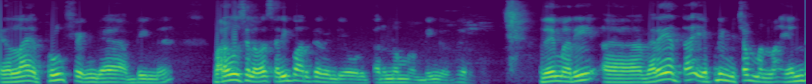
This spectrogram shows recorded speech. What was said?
இதெல்லாம் ப்ரூஃப் எங்க? அப்படின்னு வரவு செலவை சரிபார்க்க வேண்டிய ஒரு தருணம் அப்படிங்கிறது இருக்கும். அதே மாதிரி விரயத்தை எப்படி மிச்சம் பண்ணலாம்? எந்த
